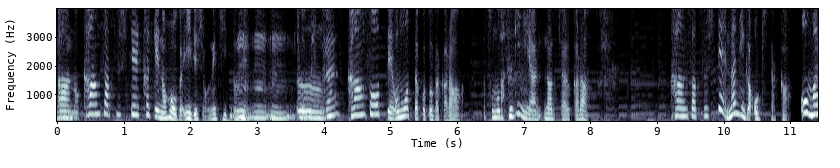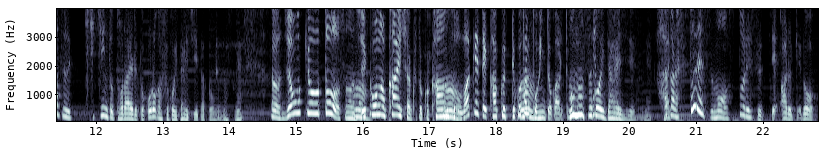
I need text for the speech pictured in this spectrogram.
あの観察して書けの方がいいでしょうねきっとね。そうですね、感想って思ったことだからその次になっちゃうから観察して何が起きたかをまずきちんと捉えるところがすごい大事だと思いますね。だから状況とその自己の解釈とか感想を分けて書くってことにポイントがあるってことですね、うん。うん、ものすごい大事ですね。だからストレスもストレスってあるけど、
